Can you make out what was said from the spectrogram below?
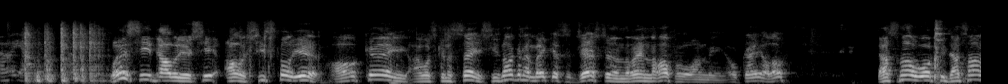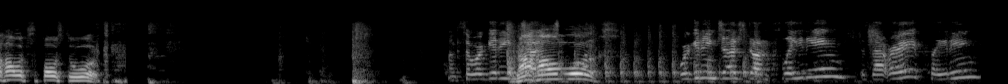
Oh, yeah. Where's CW? She oh, she's still here. Okay, I was gonna say she's not gonna make a suggestion and run off on me. Okay, hello. That's not working. That's not how it's supposed to work. And so we're getting Not how it works. we're getting judged on plating. Is that right? Plating?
